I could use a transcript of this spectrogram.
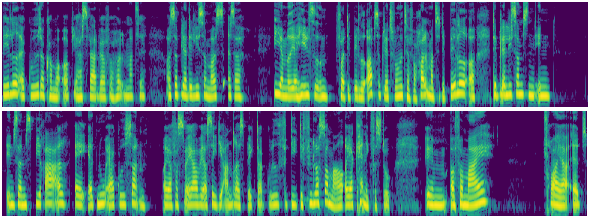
billede af Gud, der kommer op, jeg har svært ved at forholde mig til. Og så bliver det ligesom også, altså i og med, at jeg hele tiden får det billede op, så bliver jeg tvunget til at forholde mig til det billede, og det bliver ligesom sådan en, en sådan spiral af, at nu er Gud sådan, og jeg får sværere ved at se de andre aspekter af Gud, fordi det fylder så meget, og jeg kan ikke forstå. Øhm, og for mig tror jeg, at,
